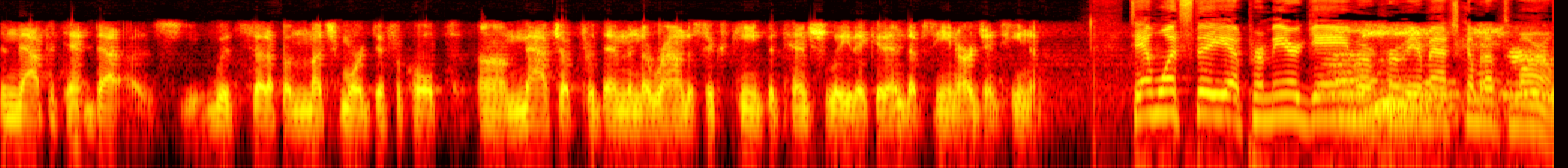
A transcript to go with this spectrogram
then that that would set up a much more difficult um, matchup for them in the round of 16. Potentially, they could end up seeing Argentina. Tim, what's the uh, premier game or premier match coming up tomorrow?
